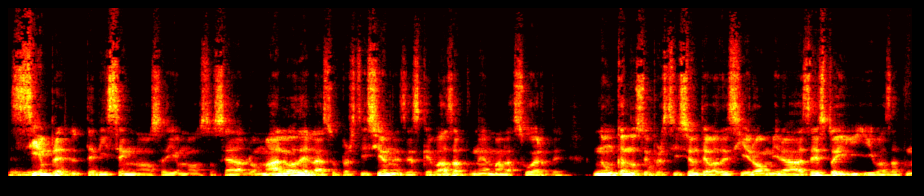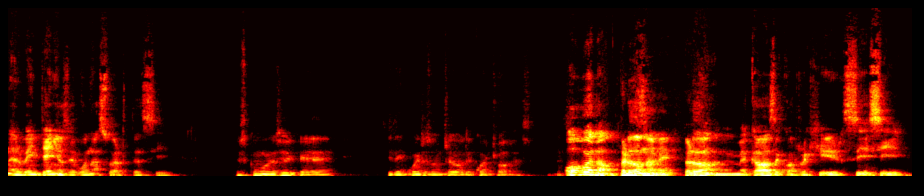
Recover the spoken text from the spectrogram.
Siempre te dicen, ¿no? o sea, digamos, o sea, lo malo de las supersticiones es que vas a tener mala suerte. Nunca una superstición te va a decir, oh, mira, haz esto y, y vas a tener 20 años de buena suerte, sí. Es como decir que si te encuentras un trago de cuatro hojas. Oh, bueno, perdóname, perdóname, me acabas de corregir, sí, sí,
